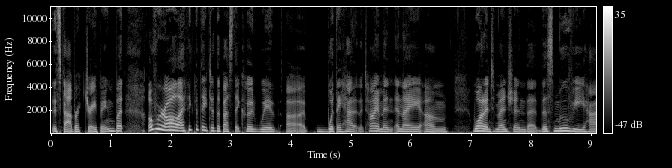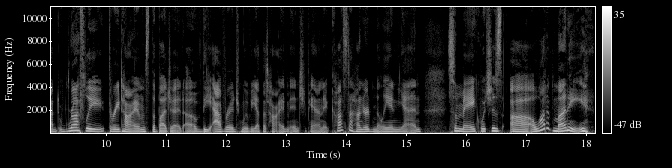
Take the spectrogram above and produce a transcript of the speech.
it's fabric draping. But overall, I think that they did the best they could with uh, what they had at the time. And and I um, wanted to mention that this movie had roughly three times the budget of the average movie at the time in Japan. It cost a hundred million yen to make, which is uh, a lot of money.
